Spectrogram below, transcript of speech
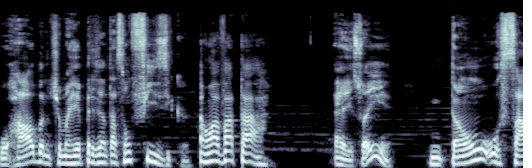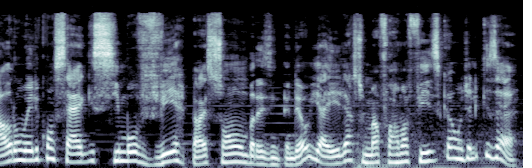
O Halbrand é uma representação física. É um avatar. É isso aí. Então, o Sauron ele consegue se mover pelas sombras, entendeu? E aí ele assume uma forma física onde ele quiser.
